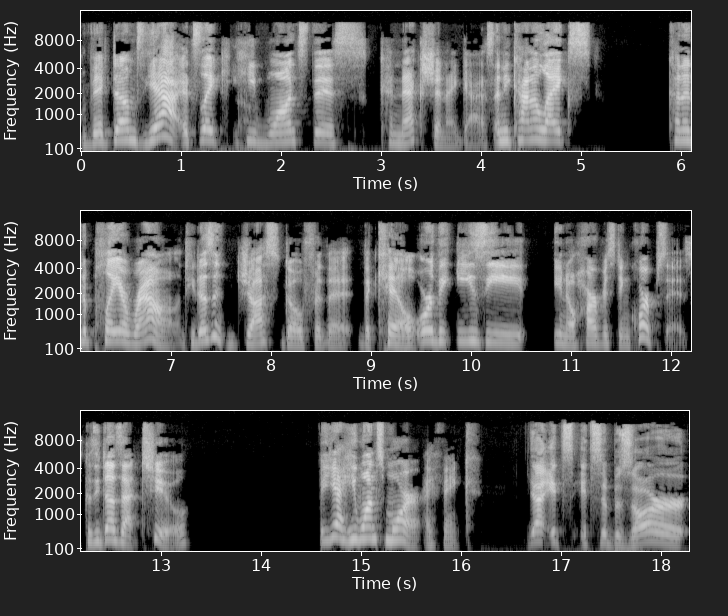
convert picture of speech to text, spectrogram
victims. Yeah, it's like he wants this connection, I guess. And he kind of likes kind of to play around. He doesn't just go for the the kill or the easy, you know, harvesting corpses because he does that too. But yeah, he wants more, I think. Yeah, it's it's a bizarre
